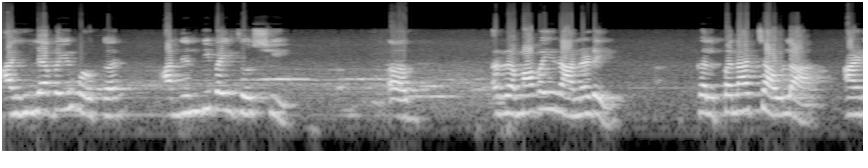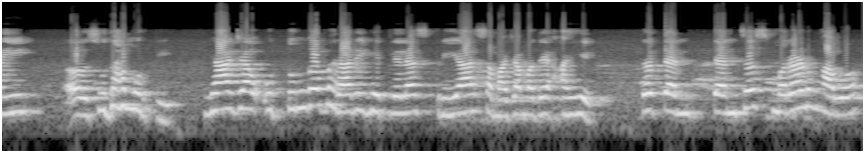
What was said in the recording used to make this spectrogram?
अहिल्याबाई होळकर आनंदीबाई जोशी रमाबाई रानडे कल्पना चावला आणि सुधामूर्ती सुधा मूर्ती ह्या ज्या उत्तुंग भरारी घेतलेल्या स्त्रिया समाजामध्ये आहेत तर त्यां त्यांचं स्मरण व्हावं.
